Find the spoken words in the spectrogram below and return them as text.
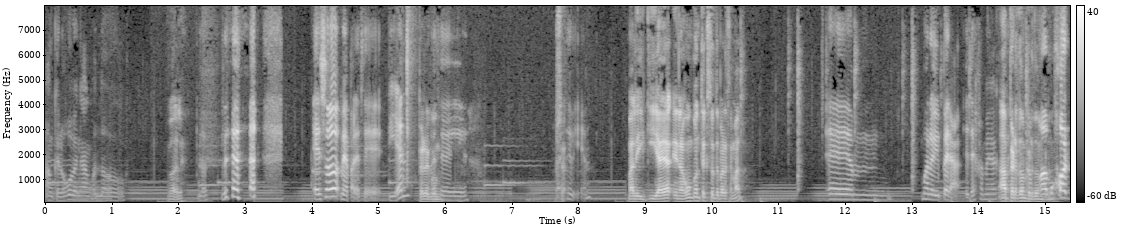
Aunque luego vengan cuando. ¿Vale? Eso me parece bien. Pero me con- parece, O sea- parece bien. Vale, ¿y, en algún contexto te parece mal? Em, bueno, y espera, déjame. Ah, perdón, perdón, A, lo mejor,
